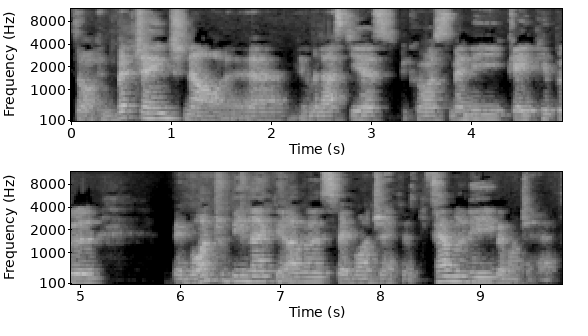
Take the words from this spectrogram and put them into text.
So and that changed now uh, in the last years because many gay people they want to be like the others. They want to have a family. They want to have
